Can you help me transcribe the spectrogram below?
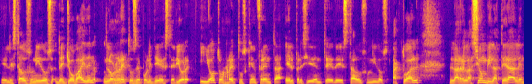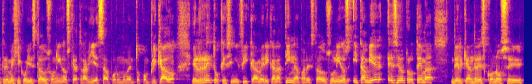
el Estados Unidos de Joe Biden, los retos de política exterior y otros retos que enfrenta el presidente de Estados Unidos actual, la relación bilateral entre México y Estados Unidos que atraviesa por un momento complicado, el reto que significa América Latina para Estados Unidos. Y también ese otro tema del que Andrés conoce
